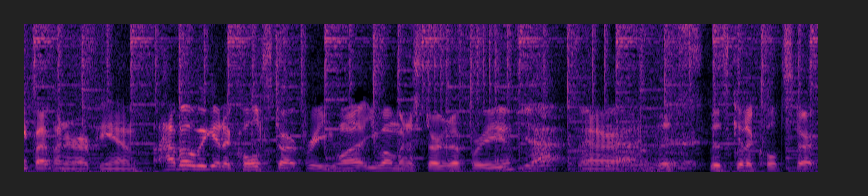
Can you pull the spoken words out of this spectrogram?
8,500 RPM. How about we get a cold start for you? You want you want me to start it up for you? yeah. All right, let's let's get a cold start.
